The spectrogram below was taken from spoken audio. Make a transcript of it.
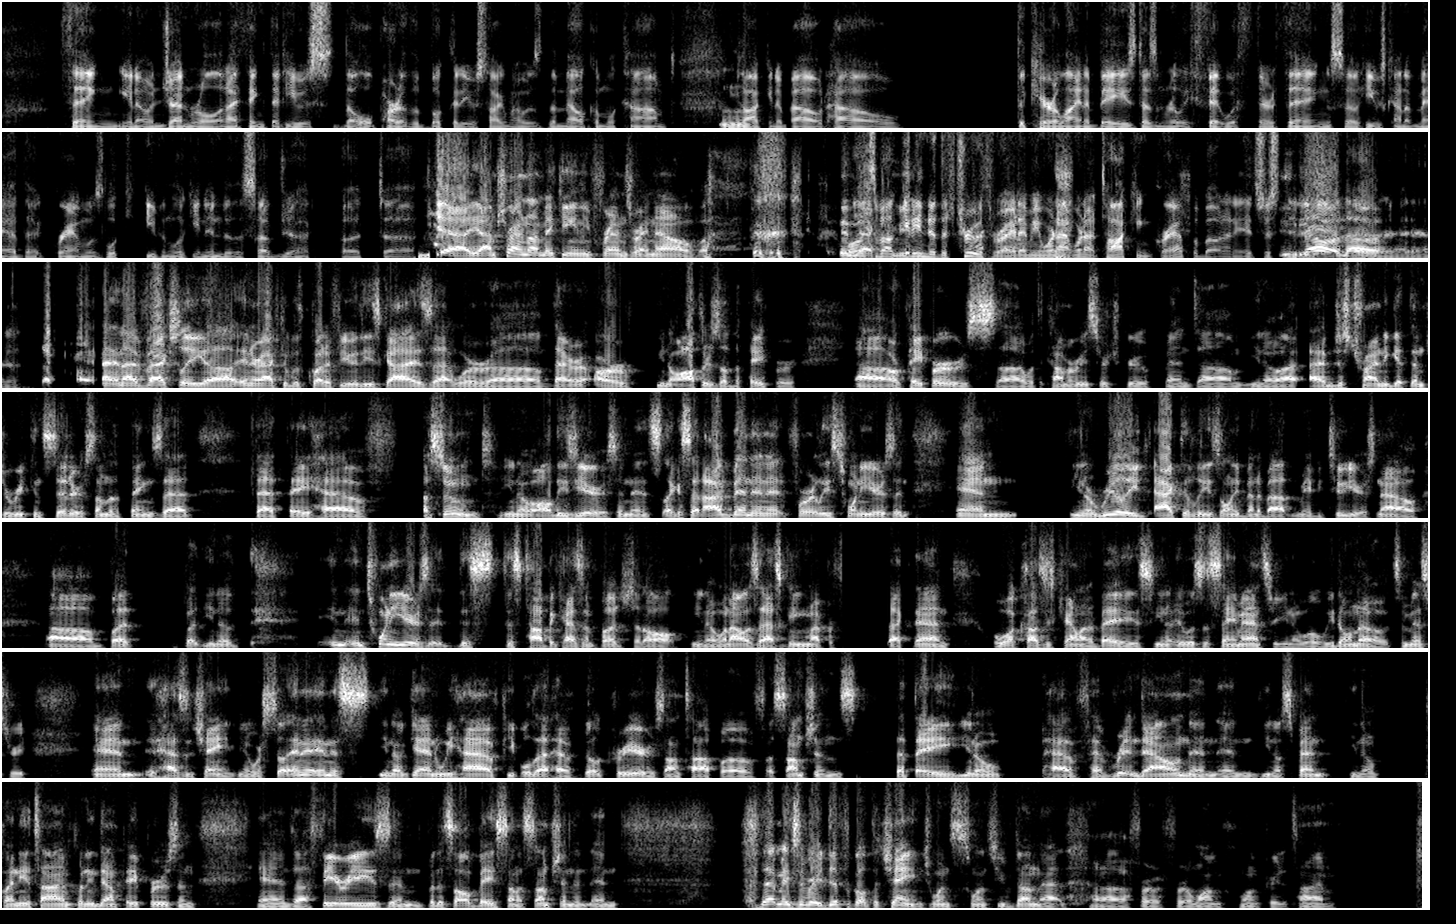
thing, you know, in general. And I think that he was the whole part of the book that he was talking about was the Malcolm LeCompte mm-hmm. talking about how the Carolina Bays doesn't really fit with their thing. So he was kind of mad that Graham was look even looking into the subject. But uh, yeah, yeah, I'm sure I'm not making any friends right now. well, it's about community. getting to the truth, right? I mean, we're not we're not talking crap about any. It's just it no, no. and I've actually uh, interacted with quite a few of these guys that were uh, that are, are, you know authors of the paper uh, or papers uh, with the Comet Research Group, and um, you know I, I'm just trying to get them to reconsider some of the things that that they have assumed, you know, all these years. And it's like I said, I've been in it for at least 20 years and, and, you know, really actively has only been about maybe two years now. Uh, but but you know, in in 20 years, it, this this topic hasn't budged at all. You know, when I was Mm-hmm. asking my professor back then, well, what causes Carolina bays? You know, it was the same answer. You know, well, we don't know. It's a mystery. And it hasn't changed. You know, we're still, and, and it's, you know, again, we have people that have built careers on top of assumptions that they, you know, have have written down and and you know spent you know plenty of time putting down papers and and uh, theories and but it's all based on assumption and and that makes it very difficult to change once once you've done that uh, for for a long long period of time.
